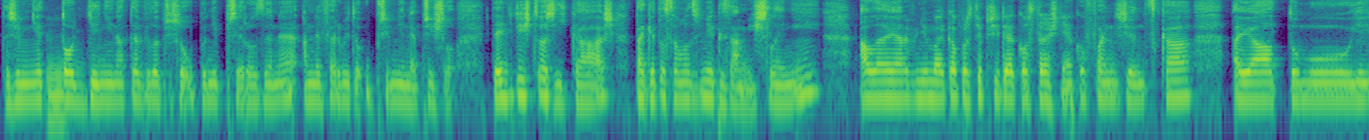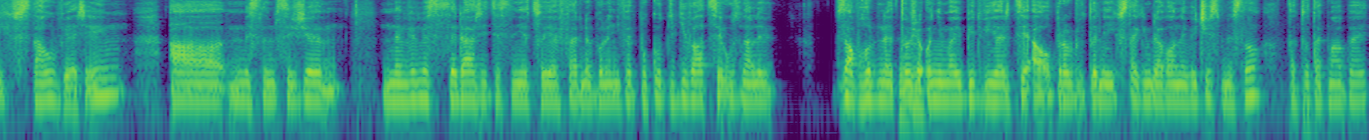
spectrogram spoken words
Takže mně to dění na té vile přišlo úplně přirozené a nefér mi to upřímně nepřišlo. Teď, když to říkáš, tak je to samozřejmě k zamýšlení, ale já nevím, mě Majka prostě přijde jako strašně jako fajn ženská a já tomu jejich vztahu věřím a myslím si, že nevím, jestli se dá říct, jestli něco je fér nebo není fér, pokud diváci uznali za vhodné to, Hmm. že oni mají být výherci a opravdu ten jejich vztah jim dával největší smysl, tak to tak má být.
